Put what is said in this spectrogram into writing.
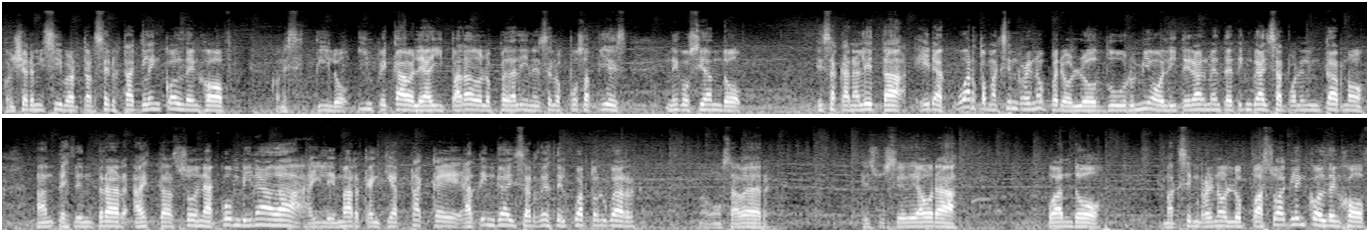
con Jeremy Siever. Tercero está Glenn Coldenhoff. Con ese estilo impecable ahí, parado los pedalines en los posapiés, negociando esa canaleta. Era cuarto Maxime Renault, pero lo durmió literalmente Tim Geiser por el interno antes de entrar a esta zona combinada. Ahí le marcan que ataque a Tim Geiser desde el cuarto lugar. Vamos a ver qué sucede ahora cuando Maxim Renault lo pasó a Glenn Coldenhoff.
